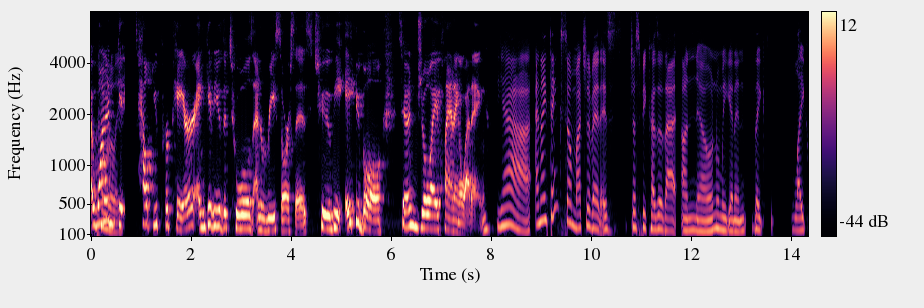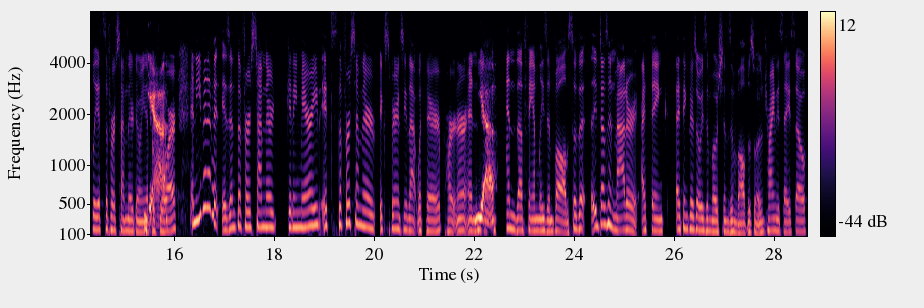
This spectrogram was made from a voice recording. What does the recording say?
I want to totally. help you prepare and give you the tools and resources to be able to enjoy planning a wedding. Yeah. And I think so much of it is just because of that unknown when we get in like likely it's the first time they're doing it yeah. before. And even if it isn't the first time they're getting married, it's the first time they're experiencing that with their partner and yeah, and the families involved. So that it doesn't matter. I think I think there's always emotions involved is what I'm trying to say. So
